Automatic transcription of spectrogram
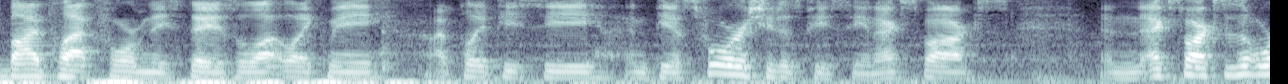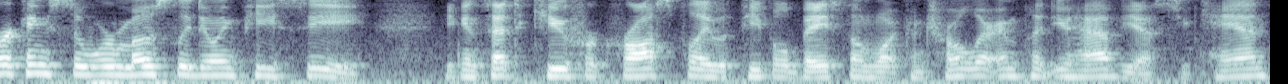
bi-platform these days, a lot like me. I play PC and PS4. She does PC and Xbox, and Xbox isn't working, so we're mostly doing PC. You can set to queue for crossplay with people based on what controller input you have. Yes, you can.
